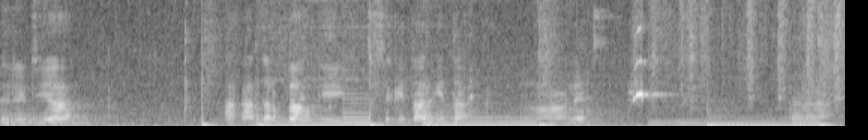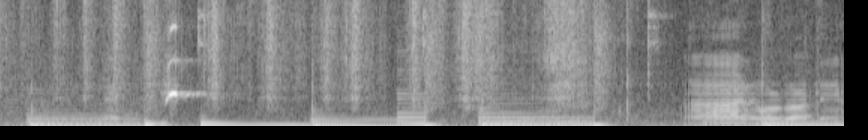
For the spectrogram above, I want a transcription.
Jadi dia akan terbang di sekitar kita. Nah, nih. Nah, nih. Nah, ini merpatinya.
